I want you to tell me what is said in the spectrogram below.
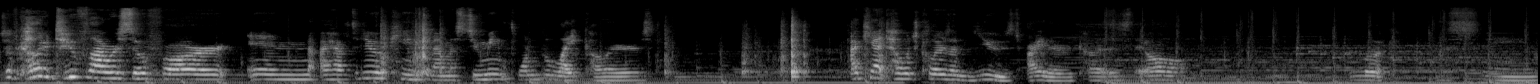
So I've colored two flowers so far, and I have to do a pink, and I'm assuming it's one of the light colors. I can't tell which colors I've used either, because they all look the same.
